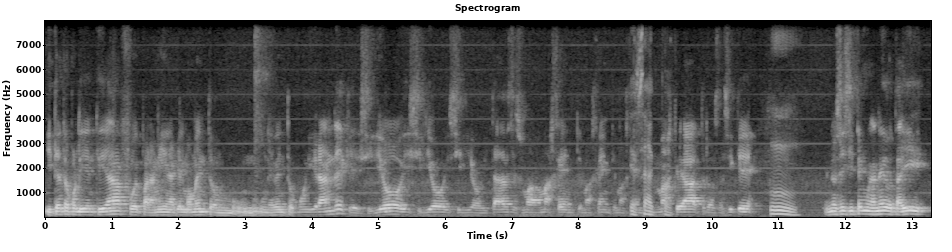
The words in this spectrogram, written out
y Teatro por la Identidad fue para mí en aquel momento un, un, un, evento muy grande que siguió y siguió y siguió. Y cada vez se sumaba más gente, más gente, más gente, Exacto. más teatros. Así que Mm. no sé si tengo una anécdota ahí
